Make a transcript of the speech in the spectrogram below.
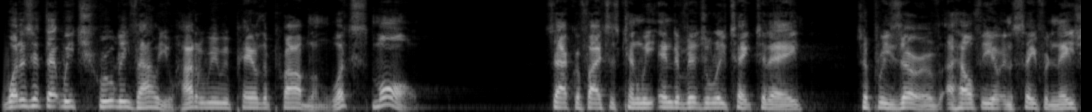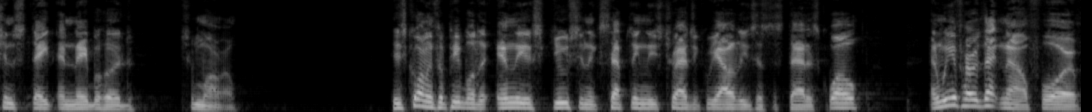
What is it that we truly value? How do we repair the problem? What small sacrifices can we individually take today to preserve a healthier and safer nation, state, and neighborhood tomorrow? He's calling for people to end the excuse in accepting these tragic realities as the status quo. And we have heard that now for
